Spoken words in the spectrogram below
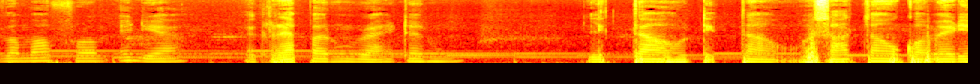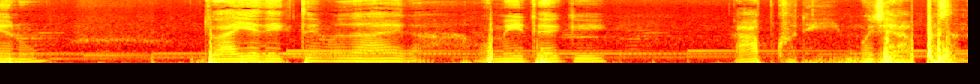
वर्मा फ्रॉम इंडिया एक रैपर हूँ राइटर हूँ, लिखता हूँ, टिकता हूँ, हंसाता हूँ कॉमेडियन हूँ। तो आइए देखते हैं, मज़ा आएगा। उम्मीद है कि आपको नहीं, मुझे आप पसंद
